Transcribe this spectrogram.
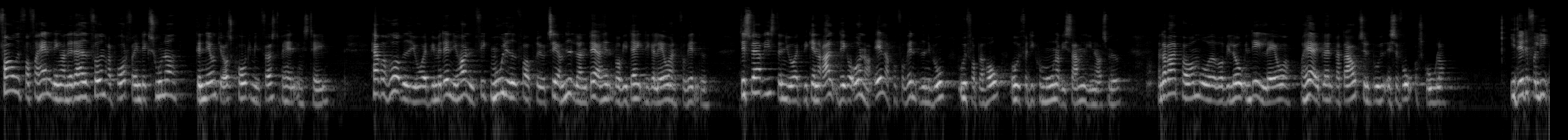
Forud for forhandlingerne, der havde vi fået en rapport fra Index 100. Den nævnte jeg også kort i min første behandlingstale. Her var håbet jo, at vi med den i hånden fik mulighed for at prioritere midlerne derhen, hvor vi i dag ligger lavere end forventet. Desværre viste den jo, at vi generelt ligger under eller på forventet niveau ud fra behov og ud fra de kommuner, vi sammenligner os med. Men der var et par områder, hvor vi lå en del lavere, og heriblandt var dagtilbud, SFO og skoler. I dette forlig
